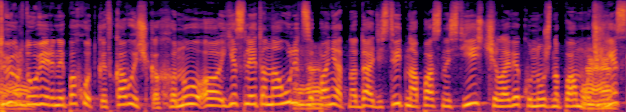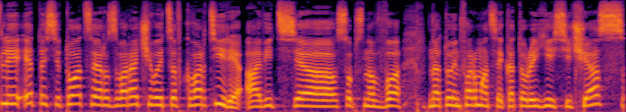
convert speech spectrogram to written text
твердо уверенной походкой, в кавычках. Ну, э, если это на улице, а. понятно, да, действительно опасность есть, человеку нужно помочь. А. Если эта ситуация разворачивается в квартире, а ведь, э, собственно, в, на той информации, которая есть сейчас,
